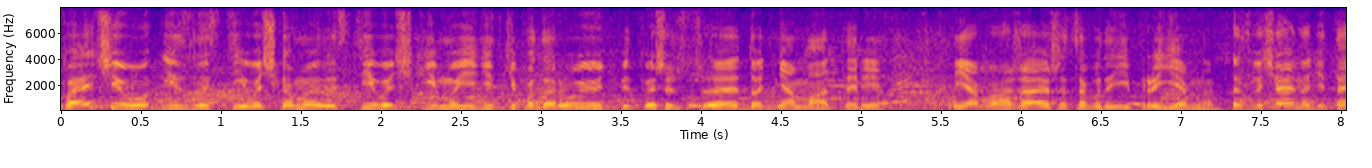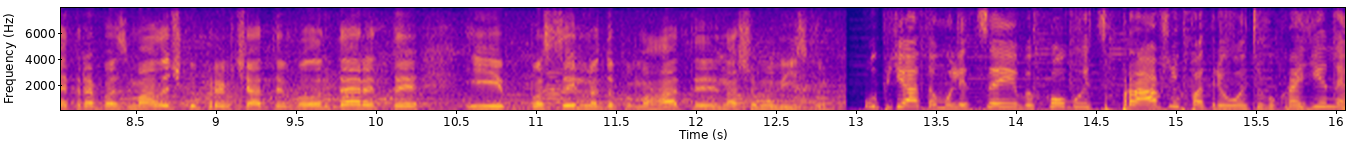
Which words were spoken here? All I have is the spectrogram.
печиво із листівочками. Листівочки мої дітки подарують, підпишуть е, до Дня матері. Я вважаю, що це буде їй приємно. Звичайно, дітей треба з маличку привчати волонтерити і посильно допомагати нашому війську. У п'ятому ліцеї виховують справжніх патріотів України,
